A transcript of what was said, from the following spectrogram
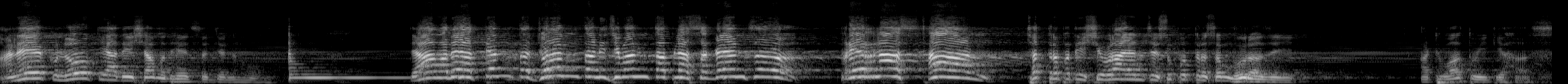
अनेक लोक या देशामध्ये सज्जन हो त्यामध्ये अत्यंत ज्वलंत आणि जिवंत आपल्या सगळ्यांचं प्रेरणास्थान छत्रपती शिवरायांचे सुपुत्र शंभूराजे. आठवा तो इतिहास.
